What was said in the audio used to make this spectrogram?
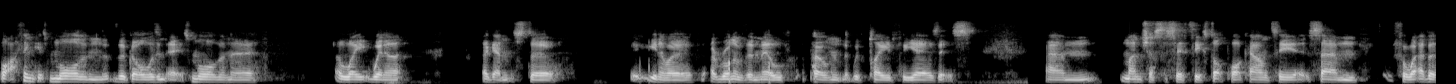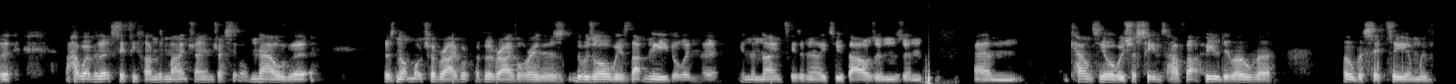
but I think it's more than the goal, isn't it? It's more than a a late winner against a you know a, a run of the mill opponent that we've played for years. It's um, Manchester City, Stockport County. It's um, for whatever, however that City fans might try and dress it up now that there's not much of, rival, of a rivalry. There's, there was always that needle in the in the nineties and early two thousands, and um, County always just seemed to have that hoodoo over over City, and we've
